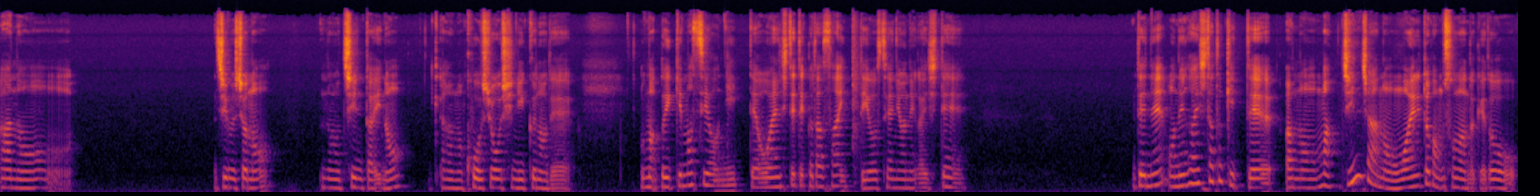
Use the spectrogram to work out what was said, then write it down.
あの事務所のの賃貸のあの交渉をしに行くのでうまくいきますようにって応援しててくださいって妖精にお願いしてでねお願いした時ってあのまあ神社のお参りとかもそうなんだけど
